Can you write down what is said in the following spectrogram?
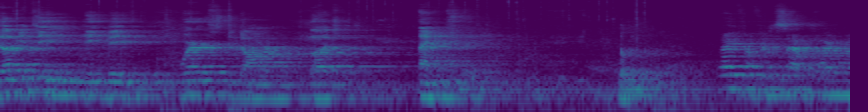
WTDB. Where's the darn budget? Thank you. Speaker. Ready for Tiger Road.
